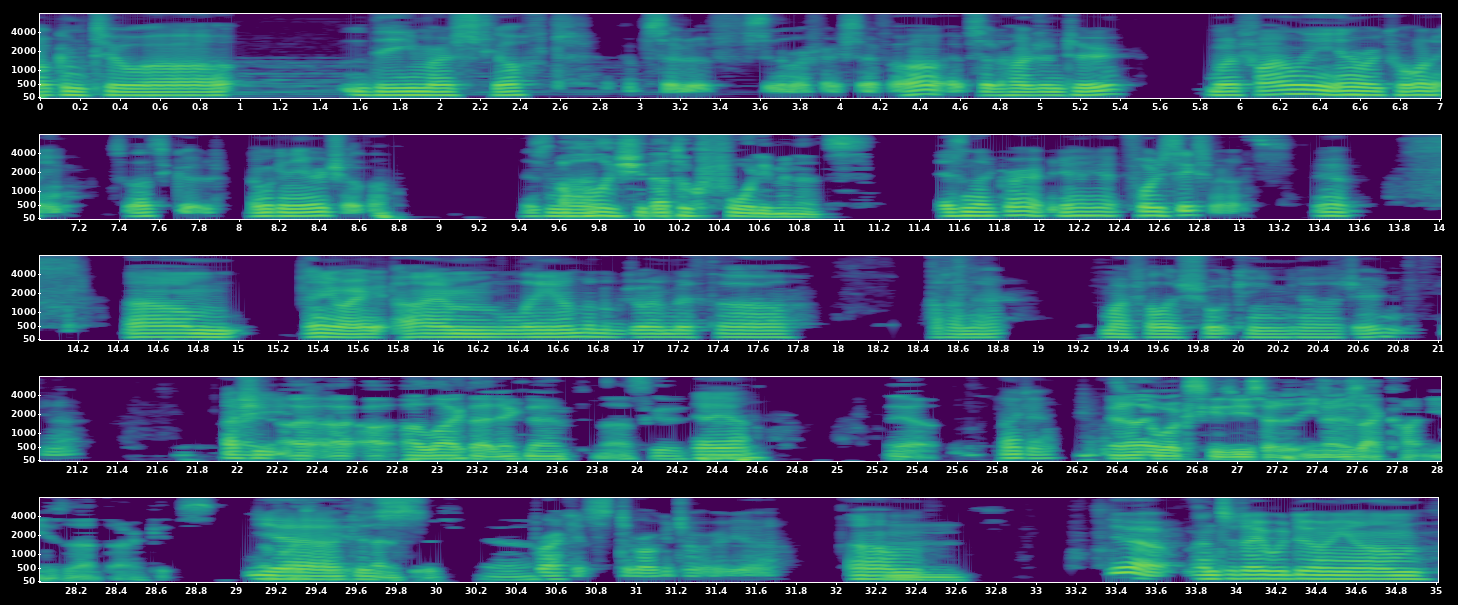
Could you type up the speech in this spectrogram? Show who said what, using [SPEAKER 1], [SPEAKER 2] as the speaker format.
[SPEAKER 1] Welcome to uh, the most scuffed episode of Cinema Effects so far, episode 102. We're finally in a recording, so that's good, and we can hear each other. Isn't that,
[SPEAKER 2] holy shit, that took 40 minutes.
[SPEAKER 1] isn't that great? Yeah, yeah, 46 minutes. Yeah. Um. Anyway, I'm Liam, and I'm joined with uh, I don't know, my fellow short king, uh, Jayden. You know, actually,
[SPEAKER 2] I, I, I, I like that nickname. That's good.
[SPEAKER 1] yeah, yeah,
[SPEAKER 2] Yeah.
[SPEAKER 1] okay,
[SPEAKER 2] It only works because you said it. You know, Zach can't use that though. Cause
[SPEAKER 1] Yeah,
[SPEAKER 2] otherwise it'd be
[SPEAKER 1] 'cause-
[SPEAKER 2] offensive. Yeah.
[SPEAKER 1] brackets derogatory. Yeah. Um.
[SPEAKER 2] Mm.
[SPEAKER 1] Yeah, and today we're doing um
